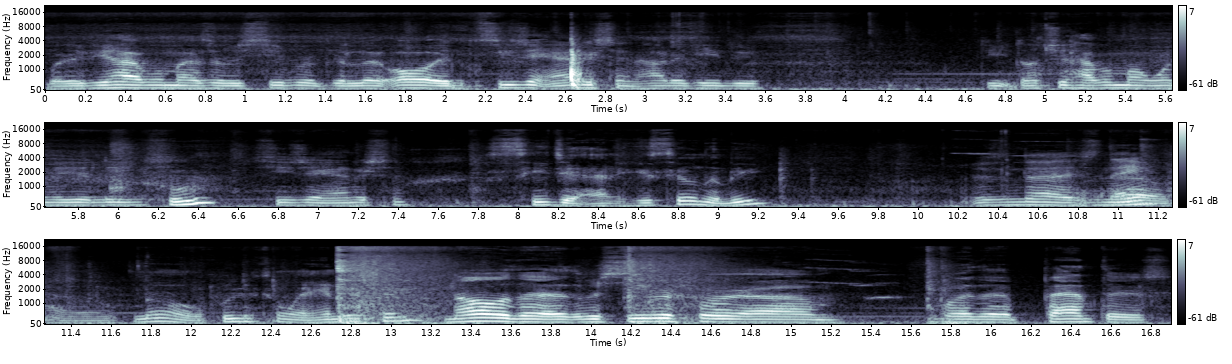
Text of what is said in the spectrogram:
But if you have him as a receiver, good luck. Oh, and CJ Anderson, how did he do? do you, don't you have him on one of your leagues? Who? CJ Anderson, CJ. An- He's still in the league. isn't that his name? No, who you talking about? Henderson. No, the, the receiver for um for the Panthers.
